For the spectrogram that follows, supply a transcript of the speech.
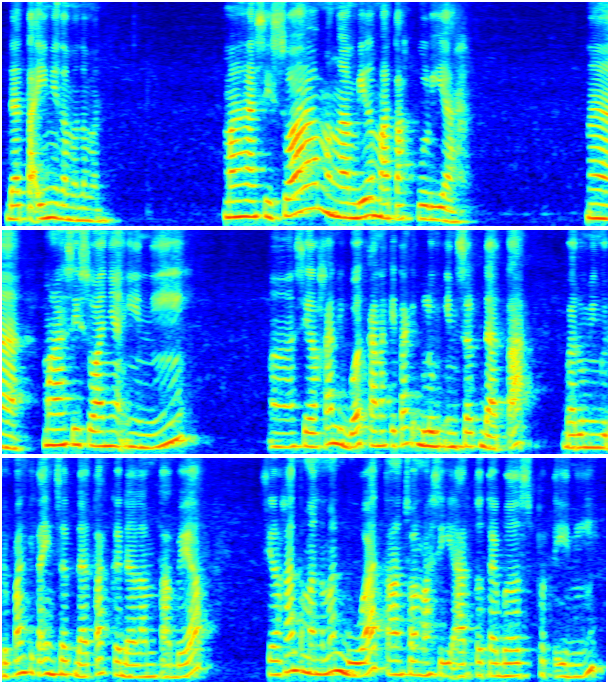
data ini teman-teman. Mahasiswa mengambil mata kuliah. Nah, mahasiswanya ini eh, silakan dibuat karena kita belum insert data, baru minggu depan kita insert data ke dalam tabel. Silakan teman-teman buat transformasi ER to table seperti ini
